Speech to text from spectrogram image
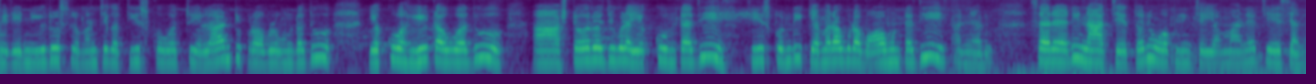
మీరు ఎన్ని వీడియోస్లో మంచిగా తీసుకోవచ్చు. ఎలాంటి ప్రాబ్లం ఉండదు. ఎక్కువ హీట్ అవ్వదు. స్టోరేజ్ కూడా ఎక్కువ ఉంటుంది. తీసుకోండి. కెమెరా కూడా బాగుంటుంది అన్నాడు. సరే అని నా చేత్తోని ఓపెనింగ్ చేయమ్మా అనేది చేశాను.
